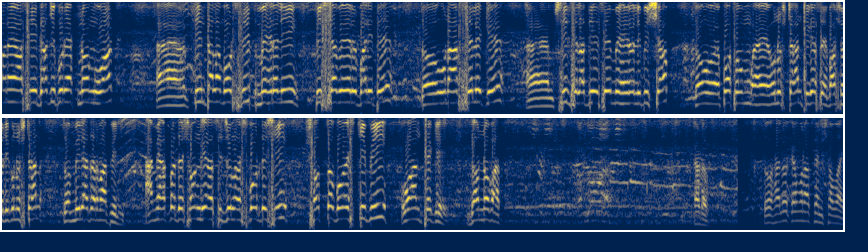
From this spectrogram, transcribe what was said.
মানে আছি গাজীপুর এক নং ওয়ার্ড তিনতলা মসজিদ মেহরালি পিসাবের বাড়িতে। তো ওনার ছেলেকে সিলসিলা দিয়েছে মেহের আলী পিসাব তো প্রথম অনুষ্ঠান, ঠিক আছে বাৎসরিক অনুষ্ঠান, তো মিলাদার মাহফিল। আমি আপনাদের সঙ্গে আছি জুলাস পরদেশি, সত্য বয়স টিভি ওয়ান থেকে। ধন্যবাদ। তো হ্যালো, কেমন আছেন সবাই?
